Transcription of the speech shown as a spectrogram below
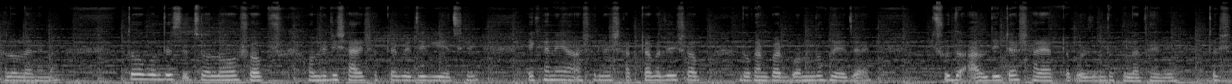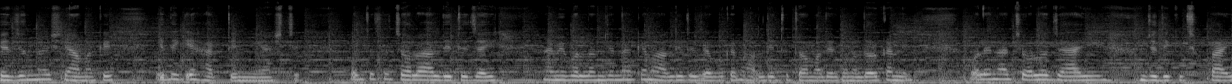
ভালো লাগে না। তো বলতেছে, চলো, সব অলরেডি সাড়ে সাতটা বেজে গিয়েছে। এখানে আসলে সাতটা বাজেই সব দোকানপাট বন্ধ হয়ে যায়। শুধু আলদিটা সাড়ে আটটা পর্যন্ত খোলা থাকে। তো সেজন্যই সে আমাকে এদিকে হাঁটতে নিয়ে আসছে। বলতেছে, চলো আলদিতে যাই। আমি বললাম যে, না, কেন আলদিতে যাব কেন? আলদিতে তো আমাদের কোনো দরকার নেই। বলে, না, চলো যাই। যদি কিছু পাই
